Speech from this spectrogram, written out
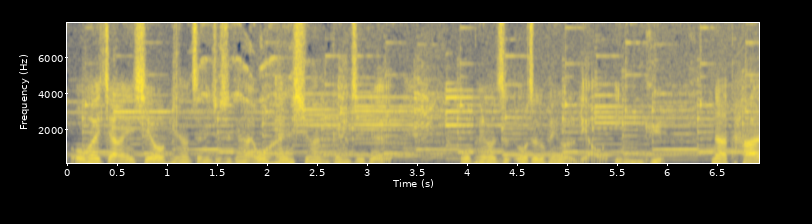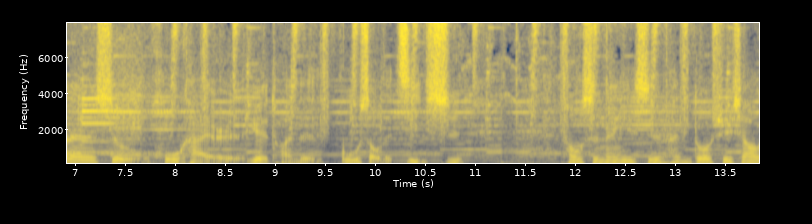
我会讲一些我平常真的就是跟他，我很喜欢跟这个我朋友这我这个朋友聊音乐。那他呢是胡凯尔乐团的鼓手的技师。同时呢，也是很多学校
